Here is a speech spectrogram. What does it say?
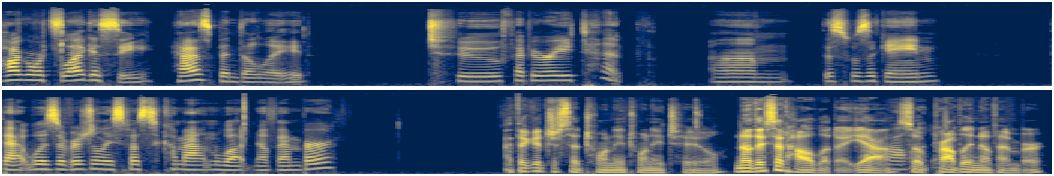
Hogwarts Legacy has been delayed to February 10th. Um, this was a game that was originally supposed to come out in what November. I think it just said 2022. No, they said holiday. Yeah, so probably November.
